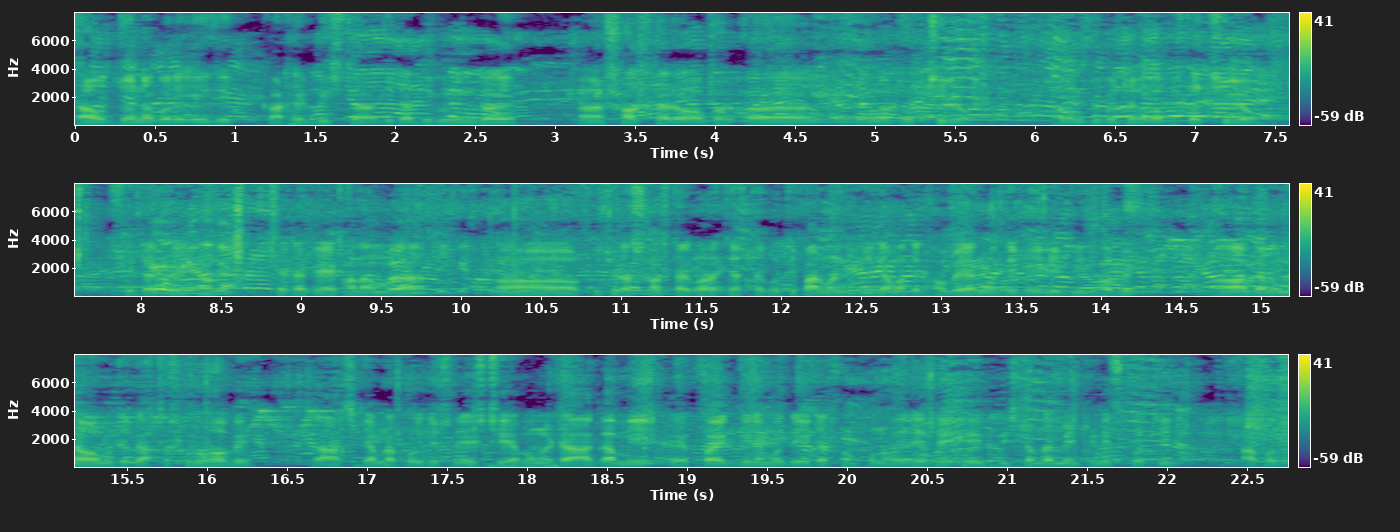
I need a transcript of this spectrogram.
সাউথ জয়নগরে এই যে কাঠের বীজটা যেটা দীর্ঘদিন ধরে সংস্কার জন্য ধরছিল এবং বিপজ্জনক অবস্থায় ছিল, সেটাকে এখন সেটাকে এখন আমরা কিছুটা সংস্কার করার চেষ্টা করছি। পারমানেন্ট ব্রিজ আমাদের হবে, এর মধ্যে বেলি ব্রিজ হবে আগামী নবমীতে কাজটা শুরু হবে। তা আজকে আমরা পরিদর্শনে এসেছি এবং এটা আগামী কয়েকদিনের মধ্যে এটা সম্পূর্ণ হয়ে যাবে। এই ব্রিজটা আমরা মেনটেনেন্স করছি আপাতত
